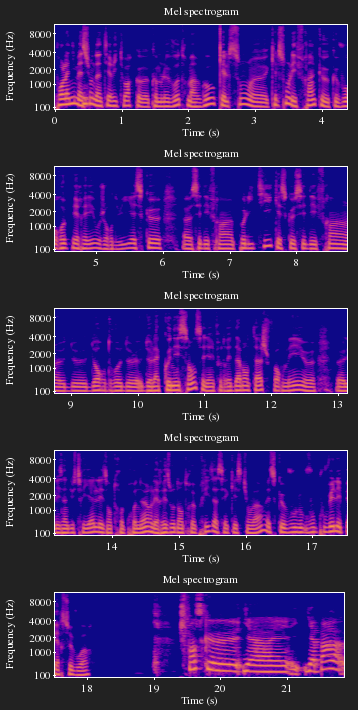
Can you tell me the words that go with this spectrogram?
pour l'animation d'un territoire comme, le vôtre, Margot, quels sont euh, quels sont les freins que, que vous repérez aujourd'hui? Est-ce que euh, c'est des freins politiques? Est-ce que c'est des freins euh, de d'ordre de, de la connaissance? C'est-à-dire il faudrait davantage former les industriels, les entrepreneurs, les réseaux d'entreprises à ces questions-là? Est-ce que vous vous pouvez les percevoir? Pense que il y a, y a pas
